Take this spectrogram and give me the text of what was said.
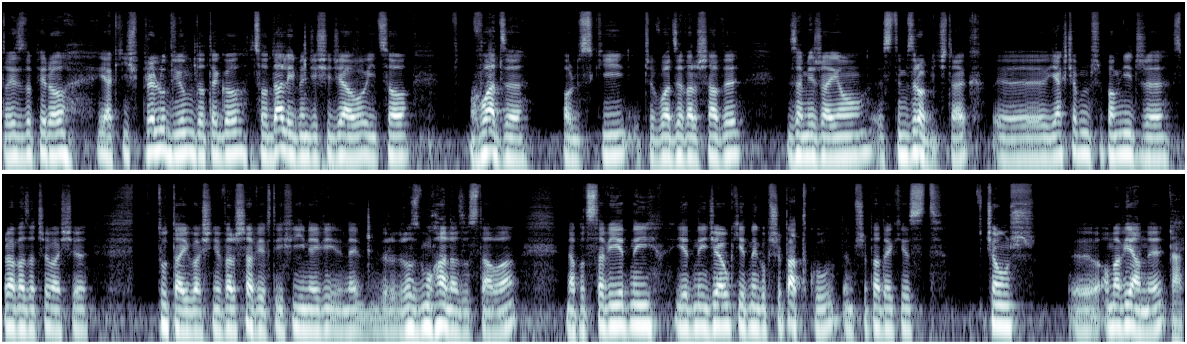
To jest dopiero jakiś preludium do tego, co dalej będzie się działo i co władze Polski czy władze Warszawy zamierzają z tym zrobić. Tak? Yy, Ja chciałbym przypomnieć, że sprawa zaczęła się tutaj właśnie w Warszawie w tej chwili rozdmuchana została na podstawie jednej, jednej działki, jednego przypadku. Ten przypadek jest wciąż omawiany. Tak.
